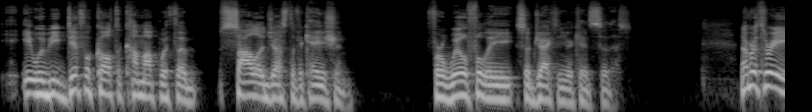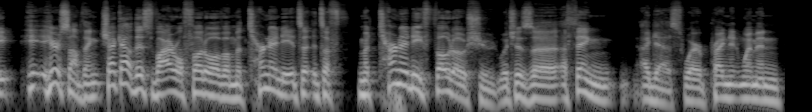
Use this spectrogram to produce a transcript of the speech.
it would be difficult to come up with a solid justification for willfully subjecting your kids to this. Number three, here's something. Check out this viral photo of a maternity. It's a, it's a maternity photo shoot, which is a, a thing, I guess, where pregnant women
